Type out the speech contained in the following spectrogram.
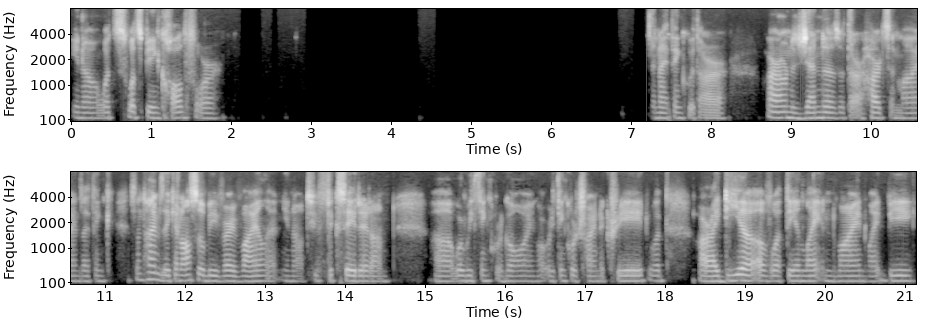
you know, what's what's being called for. And I think with our our own agendas, with our hearts and minds, I think sometimes they can also be very violent, you know, too fixated on uh, where we think we're going, what we think we're trying to create, what our idea of what the enlightened mind might be.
